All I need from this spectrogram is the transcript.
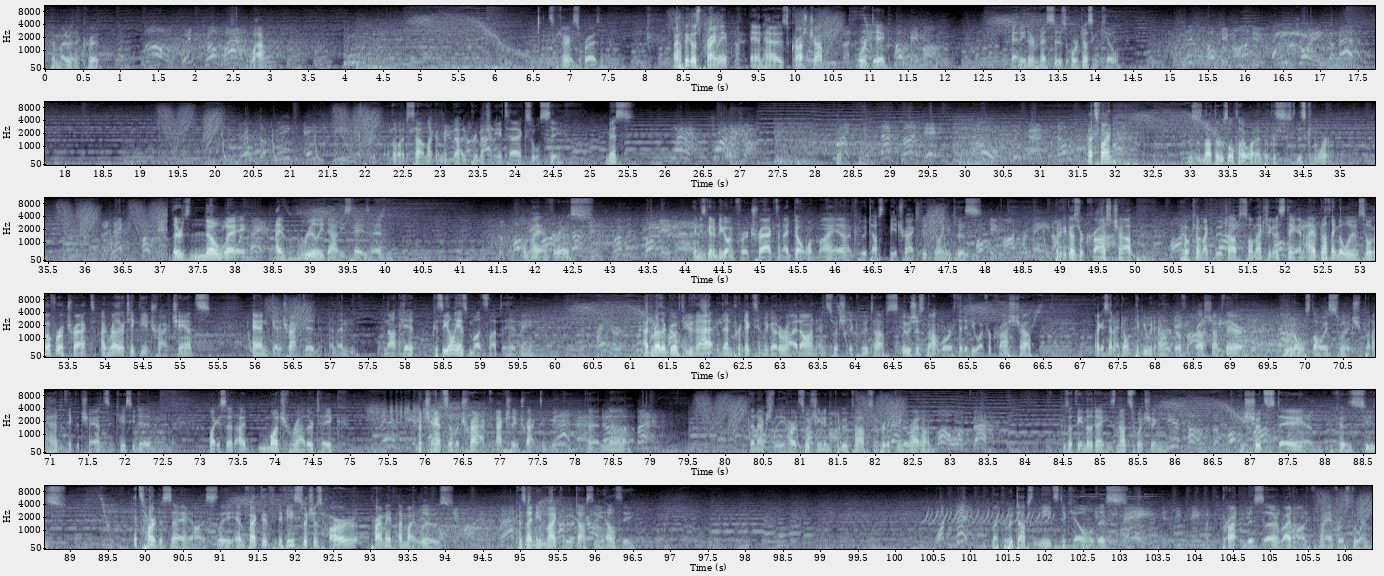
That might have been a crit. Oh. Wow. It's very surprising. I hope he goes Primeape and has Cross Chop or Dig and either misses or doesn't kill. This Pokemon is rejoining the battle. There's a big HP difference. Although I'd sound like I'm gonna die to pretty much any attack, so we'll see. Miss? That's a fine. This is not the result I wanted, but this this can work. There's no way. I really doubt he stays in. On my Ampharos. And he's going to be going for Attract, and I don't want my uh, Kabutops to be attracted going into this. But if he goes for Cross Chop, he'll kill my Kabutops, so I'm actually going to stay in. I have nothing to lose. He'll go for Attract. I'd rather take the Attract chance and get attracted and then not hit, because he only has Mud Slap to hit me. I'd rather go through that than predict him to go to Rhydon and switch into Kabutops. It was just not worth it if he went for Cross Chop. Like I said, I don't think he would ever go for Cross Chop there. He would almost always switch, but I had to take the chance in case he did. Like I said, I'd much rather take the chance of Attract actually attracting me than uh, than actually hard switching into Kabutops and predicting the Rhydon. Because at the end of the day, he's not switching. He should stay in because he's. It's hard to say, honestly. In fact, if, if he switches hard Primeape, I might lose. Because I need my Kabutops to be healthy. My Kabutops needs to kill this this uh, Rhydon for my Ampharos to win.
